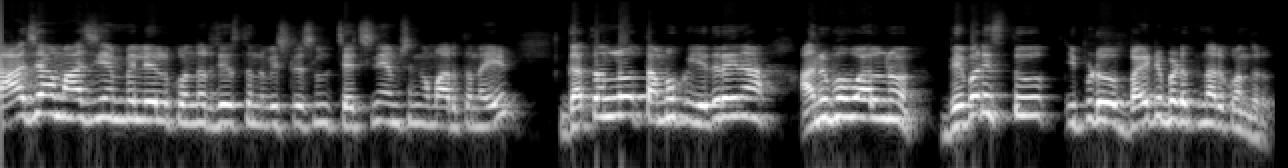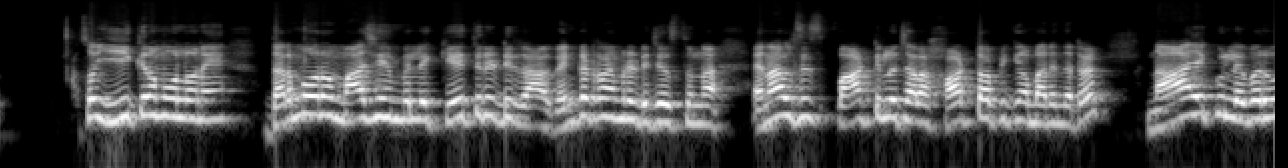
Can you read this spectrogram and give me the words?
తాజా మాజీ ఎమ్మెల్యేలు కొందరు చేస్తున్న విశ్లేషణలు చర్చనీయాంశంగా మారుతున్నాయి. గతంలో తమకు ఎదురైన అనుభవాలను వివరిస్తూ ఇప్పుడు బయటపెడుతున్నారు కొందరు. సో ఈ క్రమంలోనే ధర్మవరం మాజీ ఎమ్మెల్యే కేతిరెడ్డి రా వెంకటరామిరెడ్డి చేస్తున్న అనాలిసిస్ పార్టీలో చాలా హాట్ టాపిక్గా మారిందట. నాయకులు ఎవరు?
